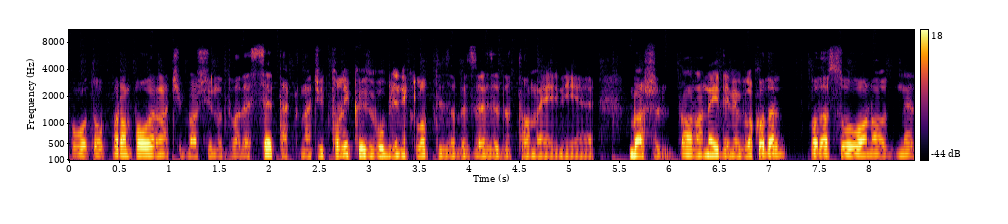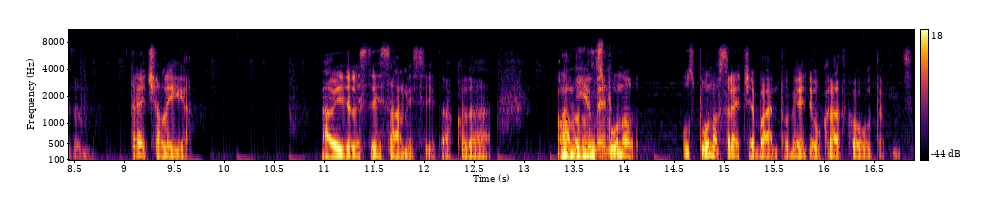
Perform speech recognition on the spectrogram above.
pogotovo u prvom polovremenu, znači baš jedno dvadesetak, znači toliko izgubljenih lopti za bez veze da tome i nije, baš ono ne ide mi glo, ko da, su ono, ne znam, treća liga. A vidjeli ste i sami svi, tako da, ono, uz puno, uz puno sreće Bayern pobjedio u kratko utakmicu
